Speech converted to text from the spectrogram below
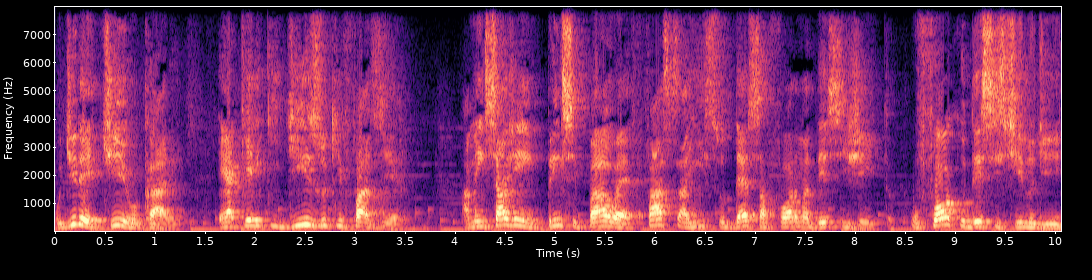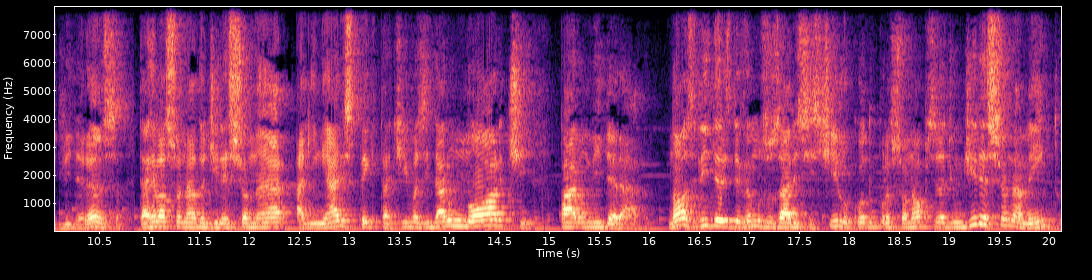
O diretivo, Karen, é aquele que diz o que fazer. A mensagem principal é faça isso dessa forma, desse jeito. O foco desse estilo de liderança está relacionado a direcionar, alinhar expectativas e dar um norte para um liderado. Nós líderes devemos usar esse estilo quando o profissional precisa de um direcionamento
